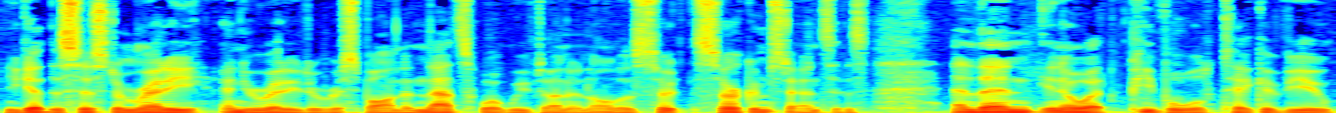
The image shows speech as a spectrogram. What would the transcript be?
you get the system ready, and you're ready to respond. And that's what we've done in all those cir- circumstances. And then, you know what? People will take a view,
